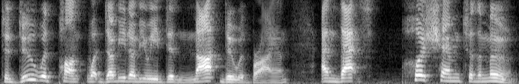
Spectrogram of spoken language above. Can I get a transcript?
to do with Punk what WWE did not do with Bryan, and that's push him to the moon.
